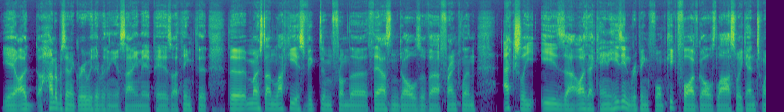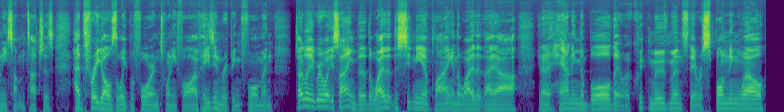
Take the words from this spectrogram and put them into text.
Yeah, I 100% agree with everything you're saying there, Pairs. I think that the most unluckiest victim from the 1,000 goals of uh, Franklin actually is uh, Isaac Heaney. He's in ripping form. Kicked five goals last week and 20 something touches. Had three goals the week before and 25. He's in ripping form and totally agree with what you're saying. The, the way that the Sydney are playing and the way that they are, you know, hounding the ball, they were quick movements, they're responding well.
